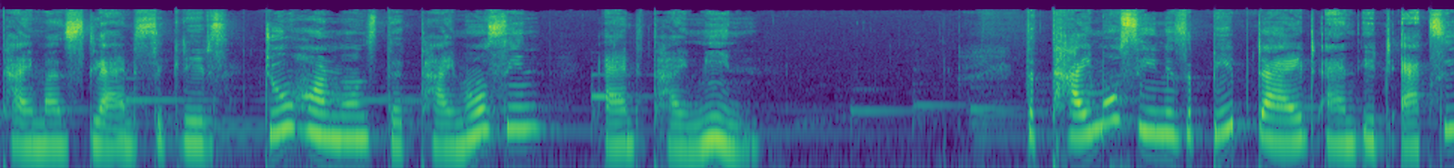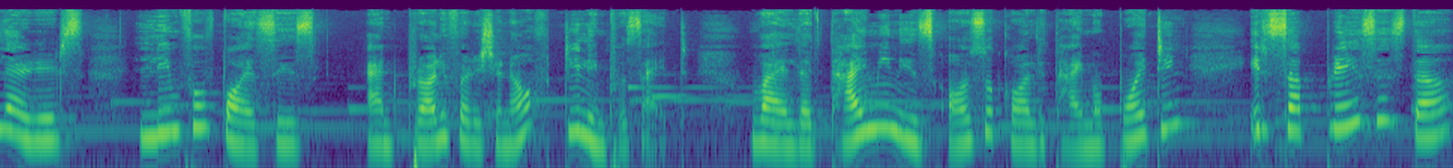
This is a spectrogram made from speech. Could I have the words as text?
Thymus gland secretes two hormones, the thymosin and thymin. The thymosin is a peptide and it accelerates lymphopoiesis and proliferation of T lymphocyte. While the thymin is also called thymopoietin, it suppresses the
